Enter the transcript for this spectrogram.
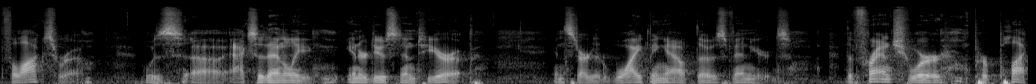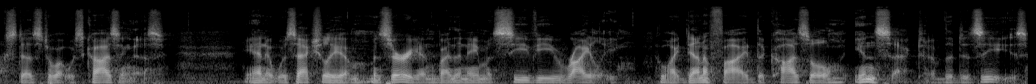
phylloxera was uh, accidentally introduced into Europe and started wiping out those vineyards. The French were perplexed as to what was causing this. And it was actually a Missourian by the name of C.V. Riley who identified the causal insect of the disease,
